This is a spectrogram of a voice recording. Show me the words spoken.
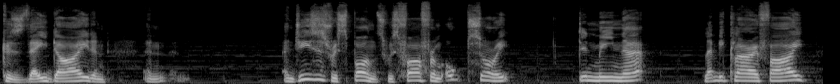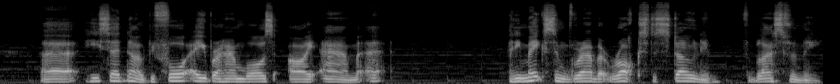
because they died and and and Jesus' response was far from oh sorry didn't mean that. Let me clarify. Uh, he said no before Abraham was I am. Uh, and he makes them grab at rocks to stone him for blasphemy.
